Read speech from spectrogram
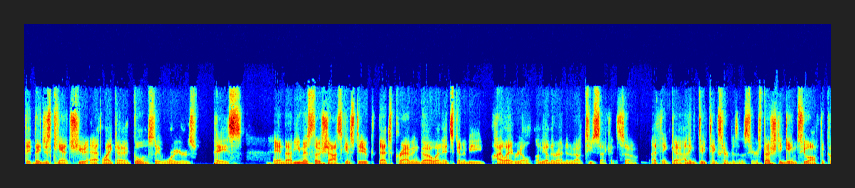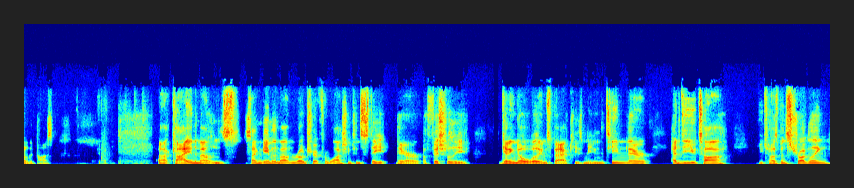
they, they just can't shoot at like a Golden State Warriors pace. And uh, you miss those shots against Duke, that's grab and go, and it's going to be highlight reel on the other end in about two seconds. So I think uh, I think Duke takes care of business here, especially game two off the COVID pause. Yeah. Uh, Ky in the mountains, second game of the mountain road trip for Washington State. They're officially getting Noah Williams back. He's meeting the team there. Headed to Utah. Utah's been struggling.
